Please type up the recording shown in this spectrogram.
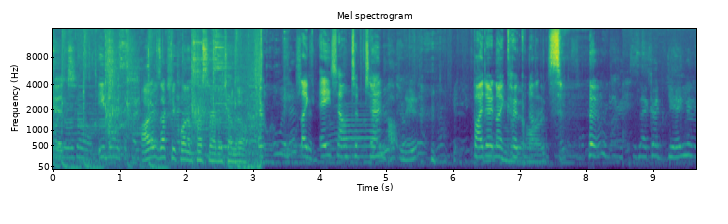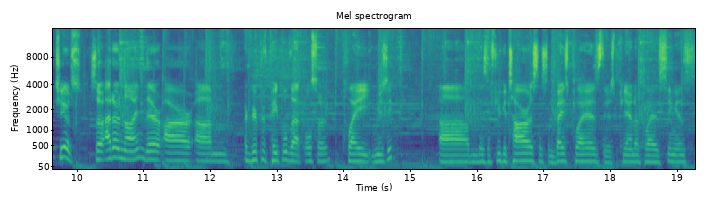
Good. Even with the coconut. I was actually quite impressed with how they turned out. Like 8 out of 10. But I don't like coconuts. Cheers. So at O9, there are um, a group of people that also play music. Um, there's a few guitarists, there's some bass players, there's piano players, singers.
